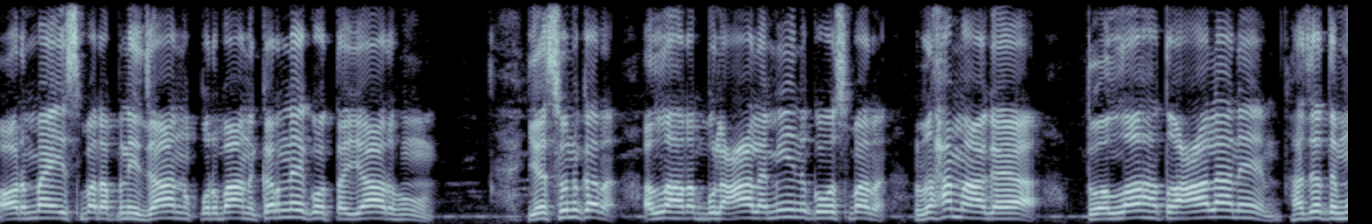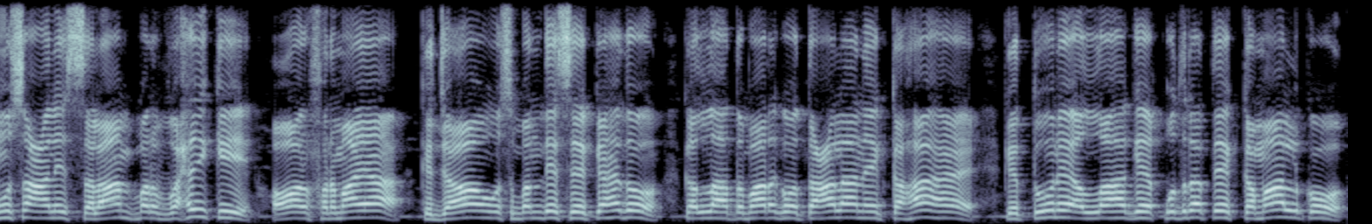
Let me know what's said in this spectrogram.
اور میں اس پر اپنی جان قربان کرنے کو تیار ہوں۔ یہ سن کر اللہ رب العالمین کو اس پر رحم آ گیا۔ تو اللہ تعالیٰ نے حضرت موسیٰ علیہ السلام پر وحی کی اور فرمایا کہ جاؤ اس بندے سے کہہ دو کہ اللہ تبارک و تعالیٰ نے کہا ہے کہ تو نے اللہ کے قدرت کمال کو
